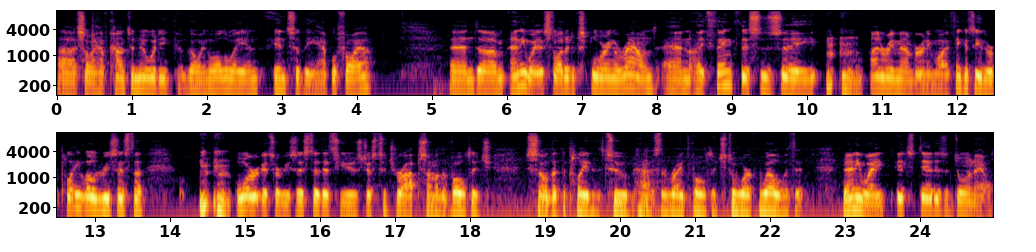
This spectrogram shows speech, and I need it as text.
Uh, so I have continuity going all the way in, into the amplifier. And um, anyway, I started exploring around, and I think this is a, I don't remember anymore, I think it's either a plate load resistor or it's a resistor that's used just to drop some of the voltage so that the plate of the tube has the right voltage to work well with it. But anyway, it's dead as a doornail.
